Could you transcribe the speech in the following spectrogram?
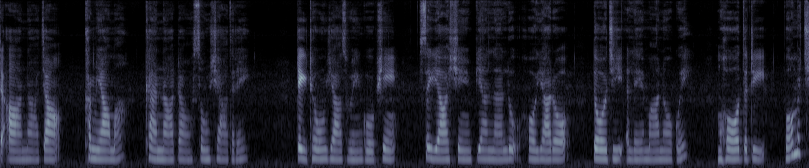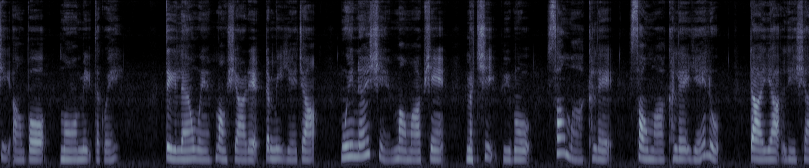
တအားနာကြောင့်ခမမှာခန္ဓာတောင်ဆုံးရှားတဲ့တိတ်ထုံးရာဇဝင်ကိုဖြင့်ဆရာရှင်ပြန်လန်းလို့ဟောရတော့တော်ကြီးအလဲမာနောကွယ်မဟောတတိ ဘောမချီအောင်ပေါ့မောမိတကွယ်တေလန်းဝင်မှောင်ရှာတဲ့တမိရဲကြောင့်ငွေနှန်းရှင်မောင်မာဖြင့်မချိပြီးမို့စောက်မာခလက်စောက်မာခလက်ရဲလို့တာရလီရှာ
